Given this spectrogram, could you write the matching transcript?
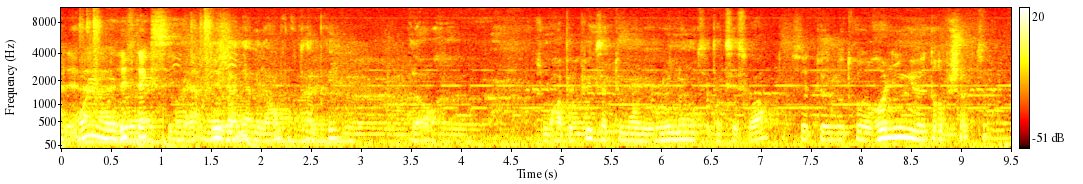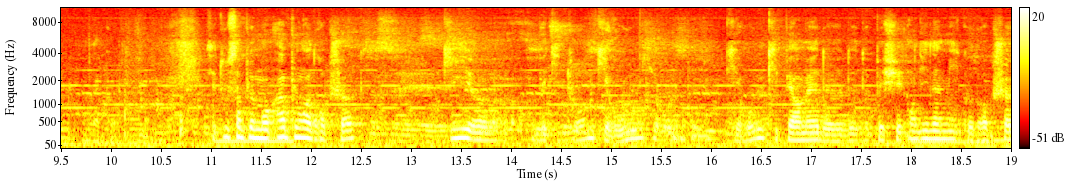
à Ouais, ouais, ouais, l'EFTEX a L'année dernière, il a remporté un prix. Alors, euh, je ne me rappelle plus exactement le, nom de cet accessoire. C'est euh, notre rolling drop shot. D'accord. C'est tout simplement un plomb à drop shot qui, euh, bah, qui tourne, qui roule, qui roule, qui permet de, de- de pêcher en dynamique au drop shot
